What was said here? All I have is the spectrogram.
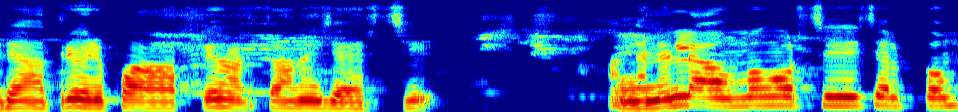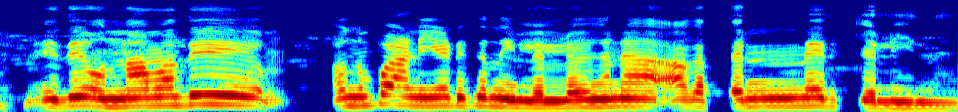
രാത്രി ഒരു പാർട്ടി നടത്താന്ന് വിചാരിച്ച്. അങ്ങനെയല്ല ആവുമ്പോ കുറച്ച് ചെലപ്പം ഇത് ഒന്നാമത് ഒന്നും പണിയെടുക്കുന്നില്ലല്ലോ ഇങ്ങനെ അകത്തന്നെ ഇരിക്കല്ലേ ഇന്ന്.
